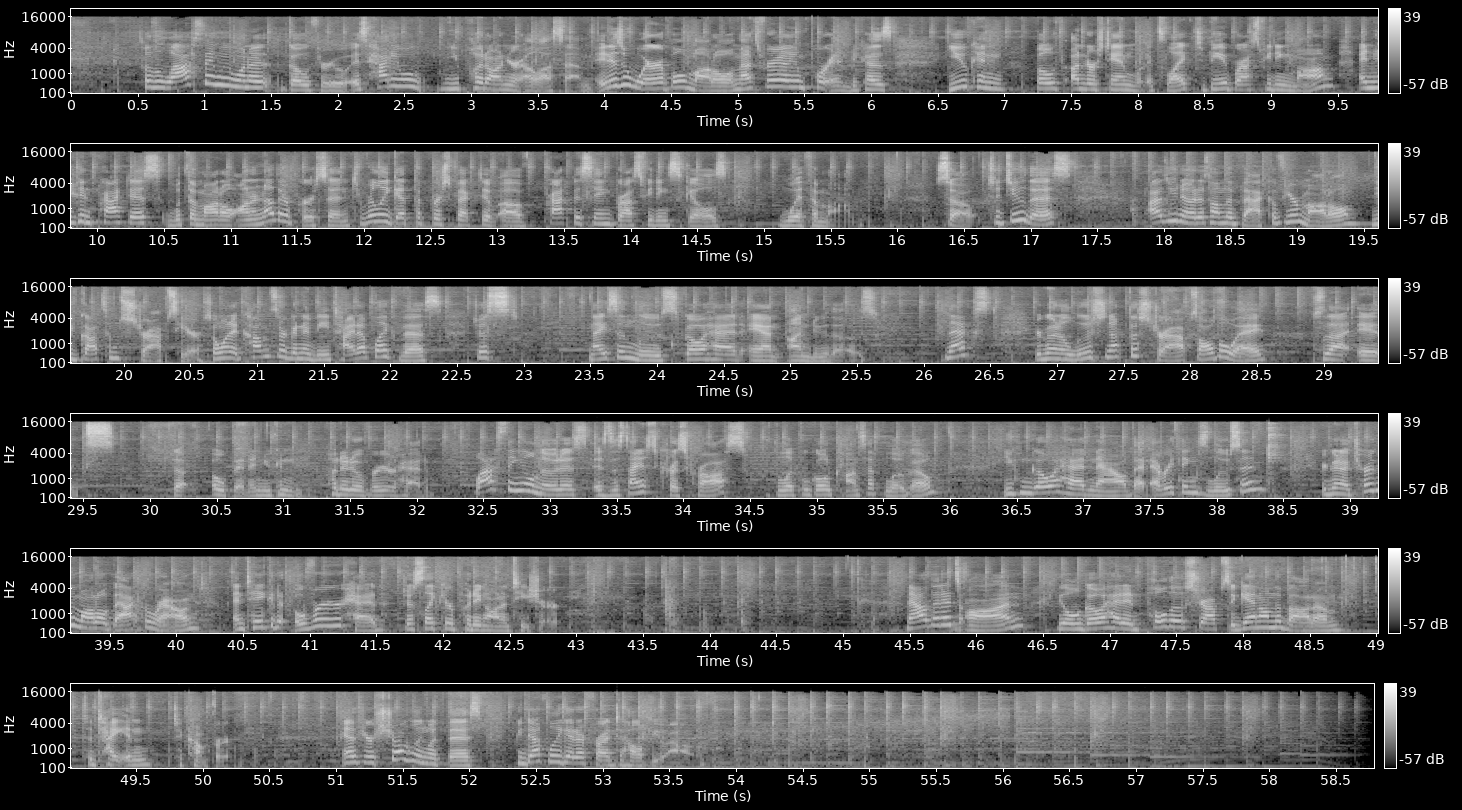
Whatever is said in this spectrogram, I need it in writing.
So the last thing we wanna go through is how do you put on your LSM? It is a wearable model and that's really important because you can both understand what it's like to be a breastfeeding mom and you can practice with the model on another person to really get the perspective of practicing breastfeeding skills with a mom. So to do this, as you notice on the back of your model, you've got some straps here. So when it comes, they're gonna be tied up like this, just nice and loose. Go ahead and undo those. Next, you're gonna loosen up the straps all the way so that it's the open and you can put it over your head. Last thing you'll notice is this nice crisscross with the Liquid Gold Concept logo. You can go ahead now that everything's loosened, you're gonna turn the model back around and take it over your head just like you're putting on a t-shirt. Now that it's on, you'll go ahead and pull those straps again on the bottom to tighten to comfort. Now, if you're struggling with this, you can definitely get a friend to help you out.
